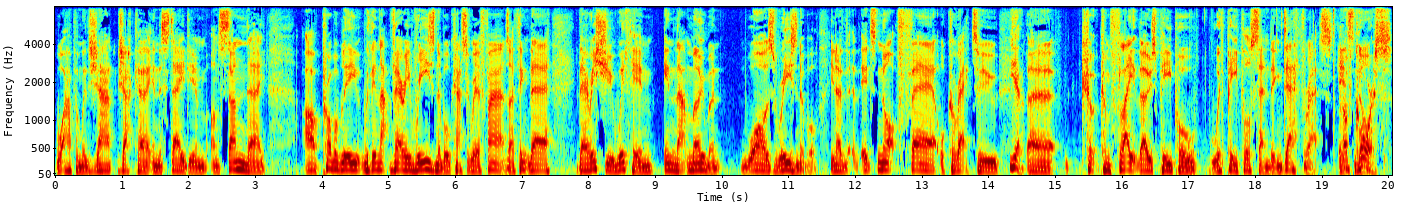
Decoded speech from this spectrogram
what happened with Xhaka in the stadium on Sunday are probably within that very reasonable category of fans. I think their their issue with him in that moment was reasonable. You know, it's not fair or correct to Yeah. uh, co- conflate those people with people sending death threats. It's Of course.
